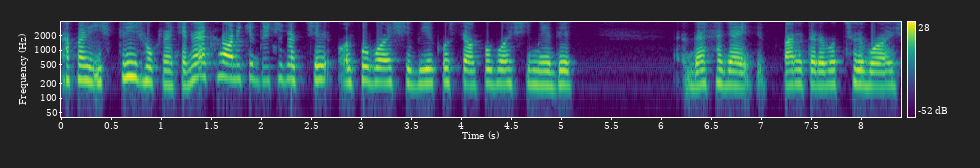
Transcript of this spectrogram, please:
আপনার স্ত্রী হোক না কেন, এখন অনেকে দেখা যাচ্ছে অল্প বয়সে বিয়ে করছে, অল্প বয়সী মেয়েদের। দেখা যায় যে বারো তেরো বছর বয়স,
